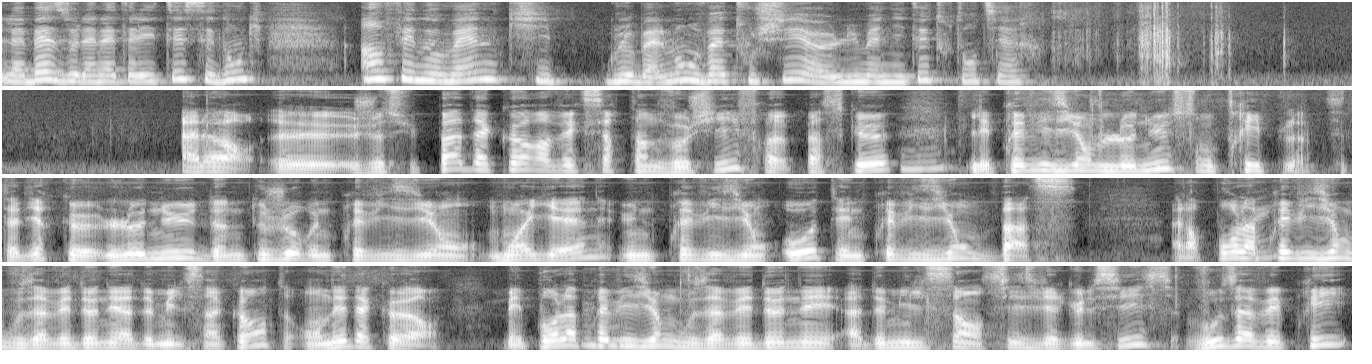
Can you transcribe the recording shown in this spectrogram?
la baisse de la natalité, c'est donc un phénomène qui, globalement, va toucher euh, l'humanité tout entière. Alors, euh, je ne suis pas d'accord avec certains de vos chiffres parce que mhm. les prévisions de l'ONU sont triples. C'est-à-dire que l'ONU donne toujours une prévision moyenne, une prévision haute et une prévision basse. Alors, pour la prévision que vous avez donnée à 2050, on est d'accord. Mais pour la mhm. prévision que vous avez donnée à 2100, 6,6, vous avez pris,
